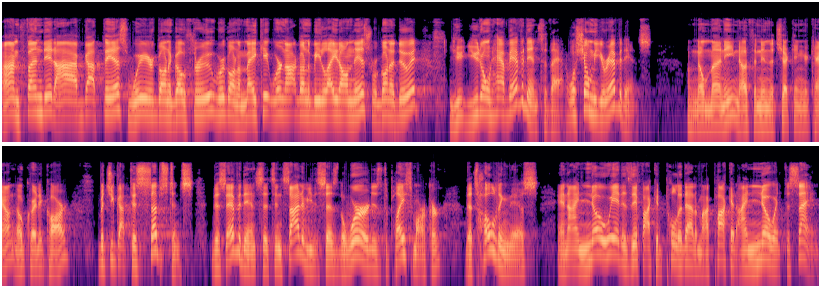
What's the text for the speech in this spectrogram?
I'm funded. I've got this. We're going to go through. We're going to make it. We're not going to be late on this. We're going to do it. You, you don't have evidence of that. Well, show me your evidence. No money, nothing in the checking account, no credit card. But you got this substance, this evidence that's inside of you that says the word is the place marker that's holding this, and I know it as if I could pull it out of my pocket. I know it the same.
